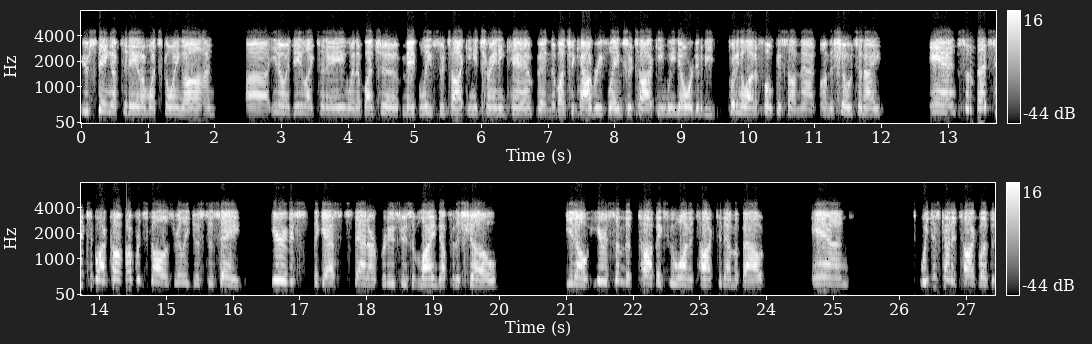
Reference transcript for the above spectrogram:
you're staying up to date on what's going on. Uh, you know, a day like today when a bunch of Maple Leafs are talking at training camp and a bunch of Calgary Flames are talking, we know we're going to be putting a lot of focus on that on the show tonight. And so that six o'clock conference call is really just to say, here's the guests that our producers have lined up for the show. You know, here's some of the topics we want to talk to them about. And we just kind of talk about the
